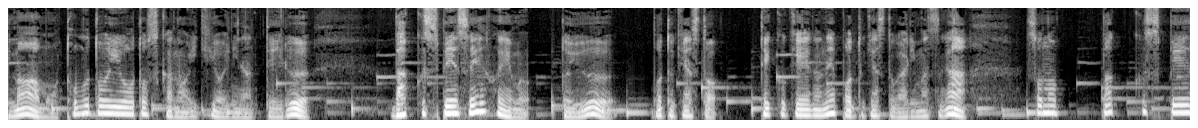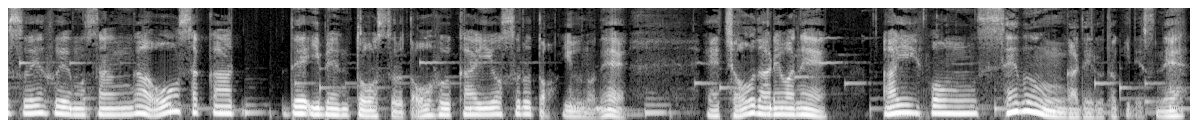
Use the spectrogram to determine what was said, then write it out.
今はもう飛ぶ鳥を落とすかの勢いになっているバックスペース FM というポッドキャストテック系のね、ポッドキャストがありますが、そのバックスペース FM さんが大阪でイベントをすると、オフ会をするというので、えちょうどあれはね、iPhone7 が出る時ですね。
